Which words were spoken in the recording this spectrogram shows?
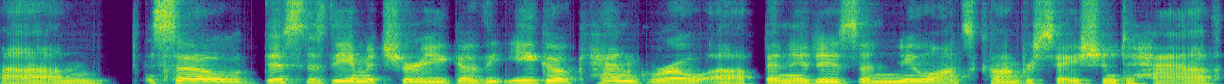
Um, so this is the immature ego. The ego can grow up, and it is a nuanced conversation to have.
